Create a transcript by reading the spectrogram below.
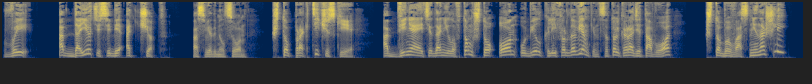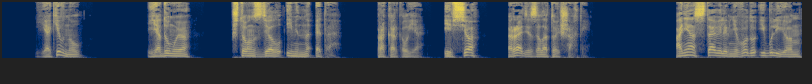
«Вы отдаете себе отчет?» — осведомился он что практически обвиняете Данила в том, что он убил Клиффорда Венкинса только ради того, чтобы вас не нашли?» Я кивнул. «Я думаю, что он сделал именно это», — прокаркал я. «И все ради золотой шахты». Они оставили мне воду и бульон,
